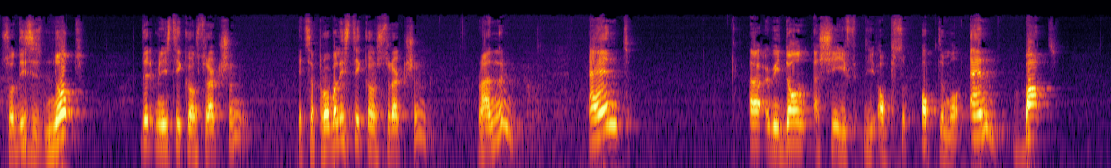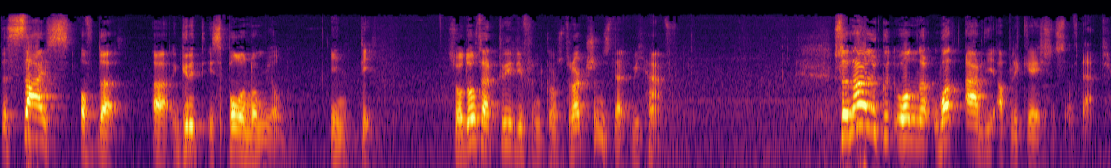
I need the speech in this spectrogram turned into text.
So this is not deterministic construction. It's a probabilistic construction, random. And uh, we don't achieve the op optimal n, but the size of the uh, grid is polynomial in T. So those are three different constructions that we have. So now you could wonder what are the applications of that?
